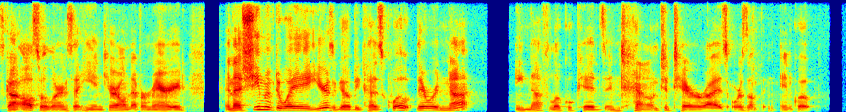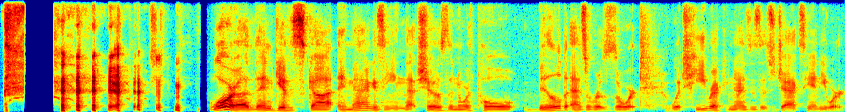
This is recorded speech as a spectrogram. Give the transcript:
Scott also learns that he and Carol never married, and that she moved away years ago because, quote, there were not enough local kids in town to terrorize or something, end quote. Laura then gives Scott a magazine that shows the North Pole billed as a resort, which he recognizes as Jack's handiwork.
